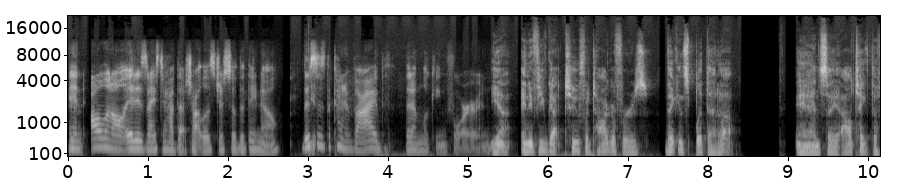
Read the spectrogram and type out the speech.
Yeah. and all in all, it is nice to have that shot list just so that they know this Yeah. is the kind of vibe that I'm looking for. And Yeah, and if you've got two photographers, they can split that up and Yeah. say, "I'll take the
